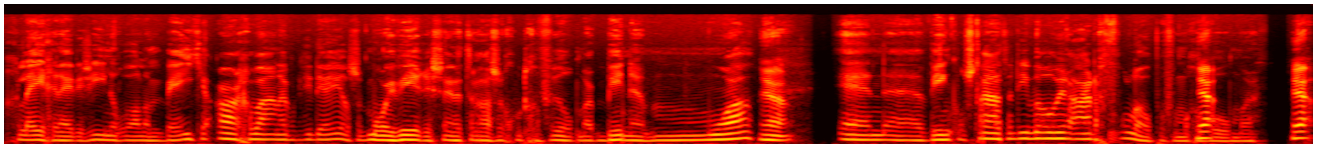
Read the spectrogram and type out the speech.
gelegenheden zie je nog wel een beetje argwaan, heb ik het idee. Als het mooi weer is, zijn de terrassen goed gevuld, maar binnen moi. Ja. En uh, winkelstraten die wel weer aardig vollopen voor mijn gevoel. Ja, maar. ja.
